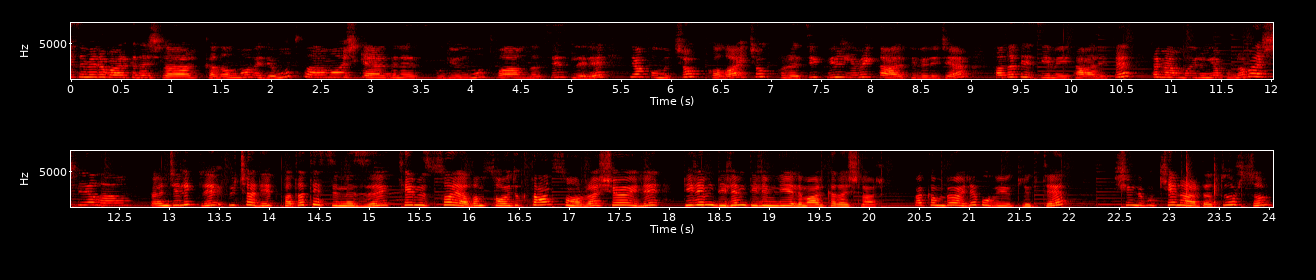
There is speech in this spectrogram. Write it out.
Herkese merhaba arkadaşlar. Kanalıma ve de mutfağıma hoş geldiniz. Bugün mutfağımda sizlere yapımı çok kolay, çok pratik bir yemek tarifi vereceğim. Patates yemeği tarifi. Hemen buyurun yapımına başlayalım. Öncelikle 3 adet patatesimizi temiz soyalım. Soyduktan sonra şöyle dilim dilim dilimleyelim arkadaşlar. Bakın böyle bu büyüklükte. Şimdi bu kenarda dursun.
